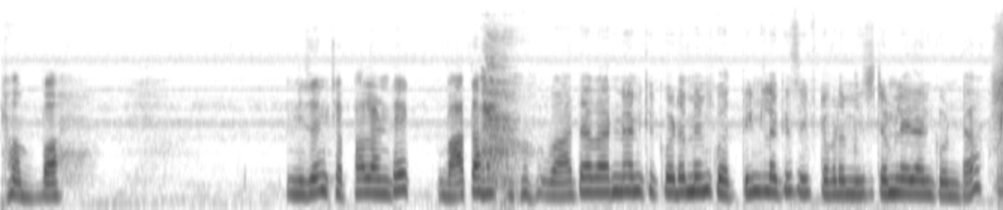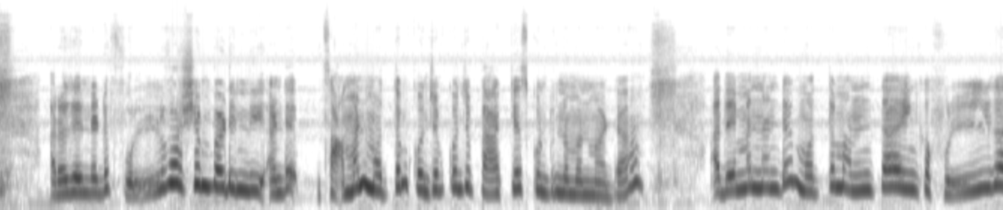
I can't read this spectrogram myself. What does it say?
అబ్బా నిజంగా చెప్పాలంటే వాత వాతావరణానికి కూడా మేము కొత్త ఇంట్లోకి షిఫ్ట్ అవ్వడం ఇష్టం లేదనుకుంటా. ఆ రోజు ఏంటంటే ఫుల్ వర్షం పడింది. అంటే సామాన్ మొత్తం కొంచెం కొంచెం ప్యాక్ చేసుకుంటున్నాం అనమాట అదేమైందంటే మొత్తం అంతా ఇంకా ఫుల్గా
